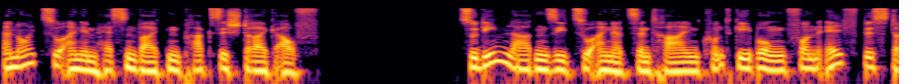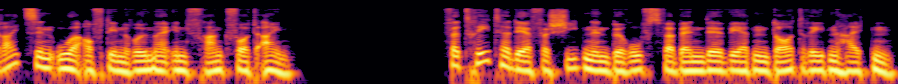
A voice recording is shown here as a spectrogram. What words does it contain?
erneut zu einem hessenweiten Praxisstreik auf. Zudem laden sie zu einer zentralen Kundgebung von 11 bis 13 Uhr auf den Römer in Frankfurt ein. Vertreter der verschiedenen Berufsverbände werden dort Reden halten.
